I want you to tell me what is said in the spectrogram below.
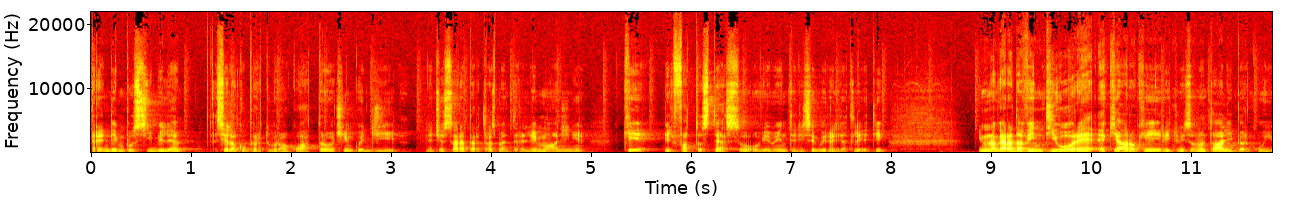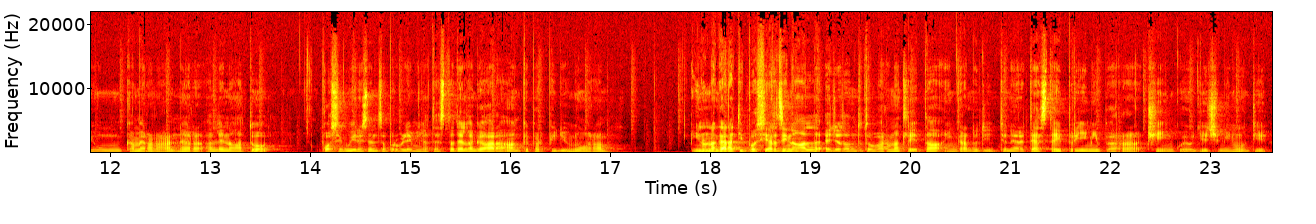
rende impossibile sia la copertura 4 o 5G necessaria per trasmettere le immagini che il fatto stesso ovviamente di seguire gli atleti. In una gara da 20 ore è chiaro che i ritmi sono tali per cui un camera runner allenato può seguire senza problemi la testa della gara anche per più di un'ora. In una gara tipo Sierzinal è già tanto trovare un atleta in grado di tenere testa ai primi per 5 o 10 minuti,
